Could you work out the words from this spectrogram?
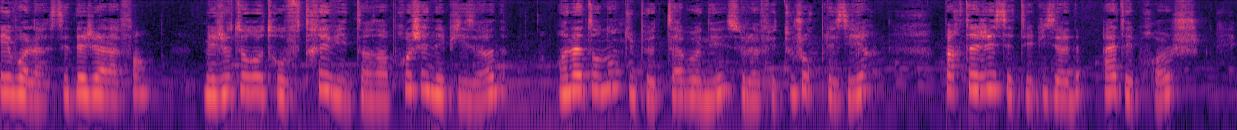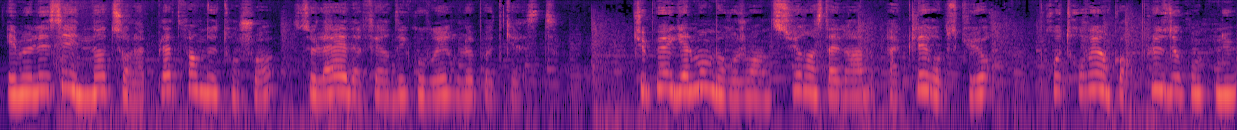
Et voilà, c'est déjà la fin. Mais je te retrouve très vite dans un prochain épisode. En attendant, tu peux t'abonner, cela fait toujours plaisir, partager cet épisode à tes proches et me laisser une note sur la plateforme de ton choix, cela aide à faire découvrir le podcast. Tu peux également me rejoindre sur Instagram à Claire Obscur pour retrouver encore plus de contenu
